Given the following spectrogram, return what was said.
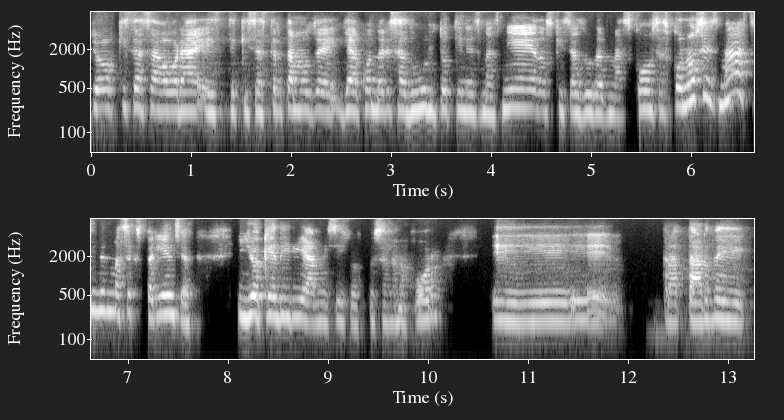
yo quizás ahora, este, quizás tratamos de, ya cuando eres adulto tienes más miedos, quizás dudas más cosas, conoces más, tienes más experiencias. Y yo qué diría a mis hijos, pues a lo mejor eh, tratar de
